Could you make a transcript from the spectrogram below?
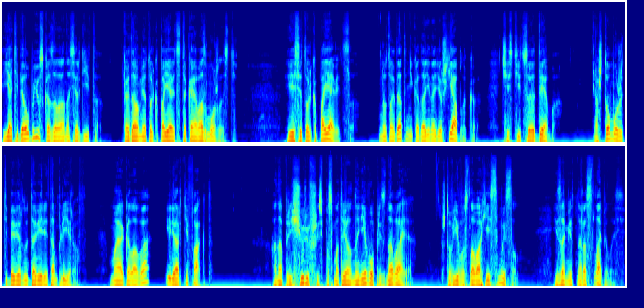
«Я тебя убью», — сказала она сердито когда у меня только появится такая возможность. Если только появится. Но тогда ты никогда не найдешь яблоко, частицу Эдема. А что может тебе вернуть доверие тамплиеров? Моя голова или артефакт? Она, прищурившись, посмотрела на него, признавая, что в его словах есть смысл, и заметно расслабилась.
